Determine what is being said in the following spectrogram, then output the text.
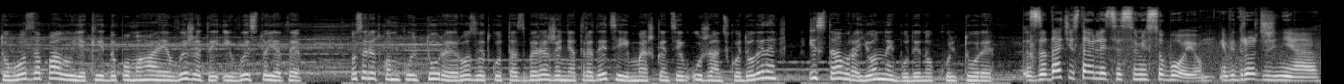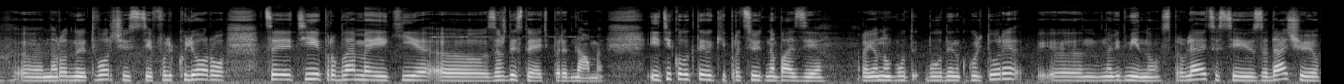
того запалу, який допомагає вижити і вистояти. Осередком культури, розвитку та збереження традицій мешканців Ужанської долини і став районний будинок культури. Задачі ставляться самі собою. Відродження е, народної творчості, фольклору це ті проблеми, які е, завжди стоять перед нами. І ті колективи, які працюють на базі районного будинку культури, е, на відміну справляються з цією задачею.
